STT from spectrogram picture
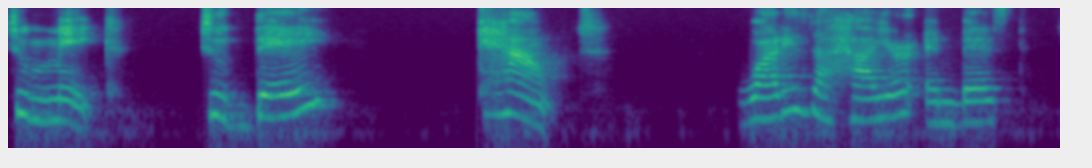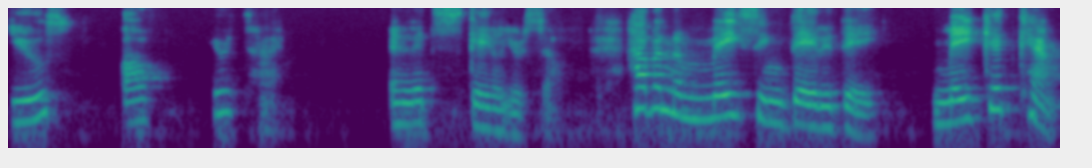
to make today count. What is the higher and best use of your time? And let's scale yourself. Have an amazing day today. Make it count.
